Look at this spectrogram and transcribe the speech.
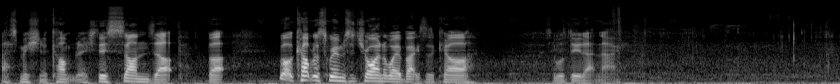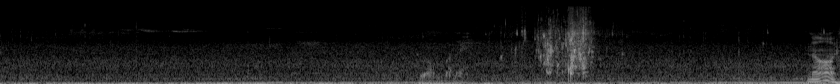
that's mission accomplished. This sun's up, but we've got a couple of swims to try on the way back to the car, so we'll do that now. Go on, buddy. Nice.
